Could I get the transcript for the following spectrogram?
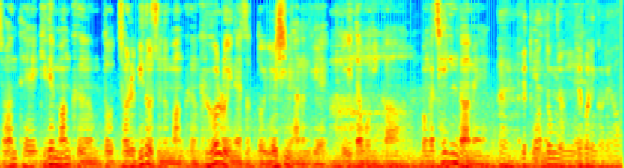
저한테 기댄 만큼 또 저를 믿어주는 만큼 그걸로 인해서 또 열심히 하는 게 또 있다 보니까 뭔가 책임감에 네, 이게 또 원동력이 네. 돼버린 거네요.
